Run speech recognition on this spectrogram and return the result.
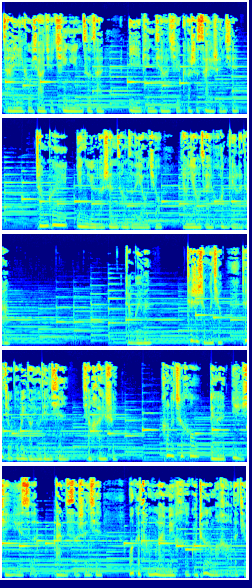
再一口下去轻盈自在，一瓶下去可是赛神仙。掌柜应允了山苍子的要求，将药材还给了他。掌柜问这是什么酒？这酒的味道有点咸，像海水。喝了之后，令人欲仙欲死，半死神仙。我可从来没喝过这么好的酒。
